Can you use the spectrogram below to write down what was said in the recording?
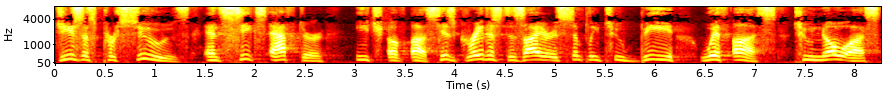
Jesus pursues and seeks after each of us. His greatest desire is simply to be with us, to know us,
